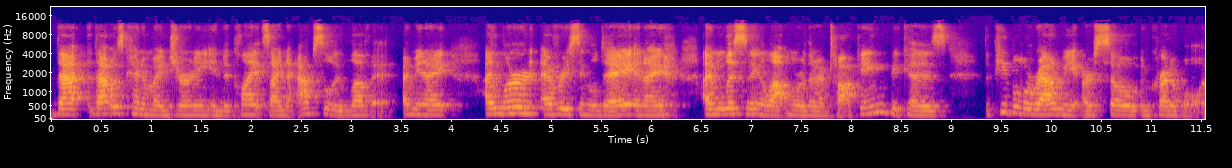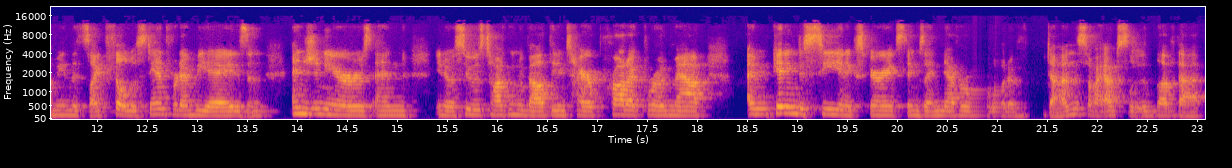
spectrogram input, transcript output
that, that was kind of my journey into client side and I absolutely love it. I mean, I, I learn every single day and I, I'm listening a lot more than I'm talking because the people around me are so incredible. I mean, it's like filled with Stanford MBAs and engineers. And, you know, Sue was talking about the entire product roadmap. I'm getting to see and experience things I never would have done. So I absolutely love that.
